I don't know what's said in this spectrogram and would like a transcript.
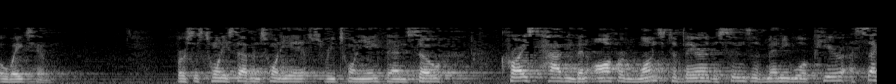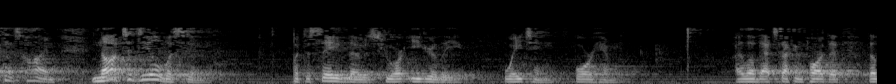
await him. Verses 27, 28, read 28 then. So Christ, having been offered once to bear the sins of many, will appear a second time, not to deal with sin, but to save those who are eagerly waiting for him. I love that second part, that the,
